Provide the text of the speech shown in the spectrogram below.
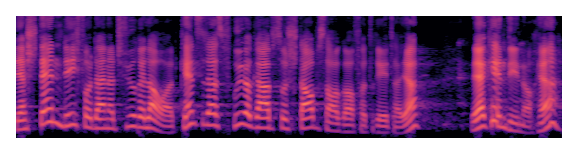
der ständig vor deiner Türe lauert. Kennst du das? Früher gab es so Staubsaugervertreter, ja? Wer kennt die noch, ja?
